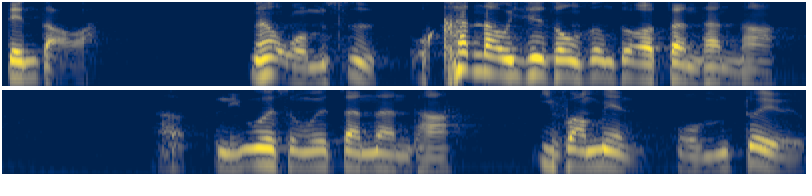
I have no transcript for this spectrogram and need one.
颠倒啊。那我们是，我看到一切众生都要赞叹他，啊，你为什么会赞叹他？一方面，我们对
